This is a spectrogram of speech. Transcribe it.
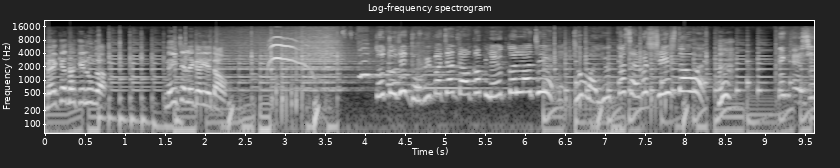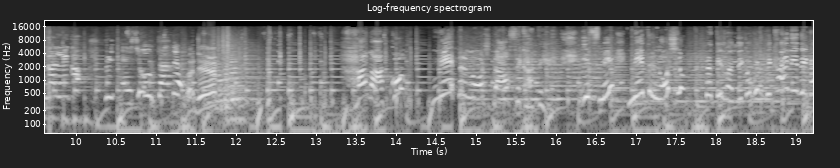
मैं क्या धकेलूँगा? नहीं चलेगा ये दाव। तो तुझे धोबी पचास दाव का प्रयोग करना चाहिए जो मलयुद्ध का सर्वश्रेष्ठ दाव है। एक ऐसे कर लेगा फिर ऐसे उठा दे अरे हम आपको नेत्र नोच दाव सिखाते हैं। इसमें नेत्र नोच लो प्रतिद्वंदी को कुछ दिखाई नहीं देगा।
